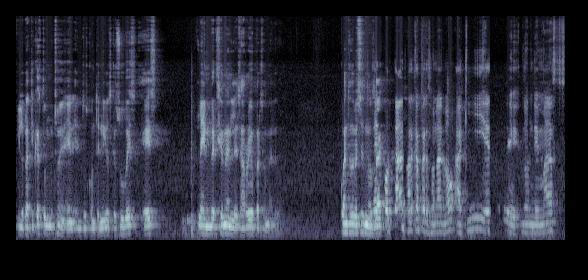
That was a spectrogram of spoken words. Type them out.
y lo platicas tú mucho en, tus contenidos que subes, es la inversión en el desarrollo personal. ¿Cuántas veces nos da... Importante, marca personal, ¿no? Aquí es donde, más,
